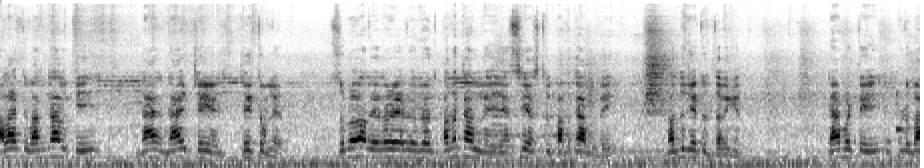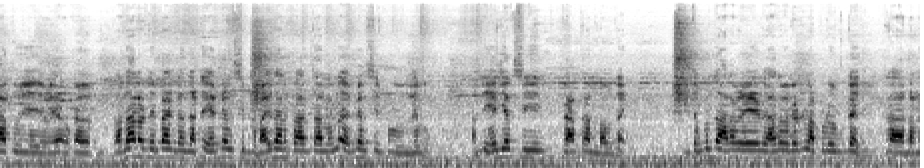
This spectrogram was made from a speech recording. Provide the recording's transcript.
అలాంటి వర్గాలకి న్యాయం న్యాయం చేయ చేయటం లేదు. సుమారు ఇరవై ఏడు ఇరవై పథకాలని ఎస్సీ ఎస్టీ పథకాలని రద్దు చేయడం జరిగింది. కాబట్టి ఇప్పుడు మాకు ఒక ప్రధాన డిమాండ్ ఏంటంటే ఎమ్మెల్సీ ఇప్పుడు మైదాన ప్రాంతాలలో ఎమ్మెల్సీ ఇప్పుడు లేవు. అన్ని ఏజెన్సీ ప్రాంతాల్లో ఉన్నాయి. ఇంతకుముందు అరవై ఏడు అరవై రెండులో అప్పుడు ఉండేది. మన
